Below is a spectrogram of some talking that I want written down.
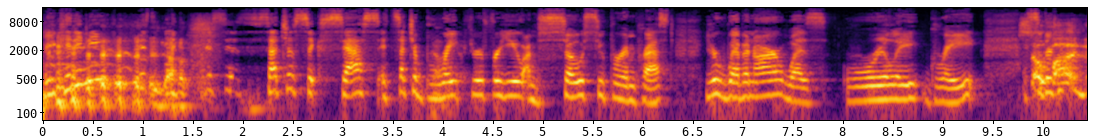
Are you kidding me? This, yeah. like, this is such a success. It's such a breakthrough yeah. for you. I'm so super impressed. Your webinar was really great. So, so there's, fun.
